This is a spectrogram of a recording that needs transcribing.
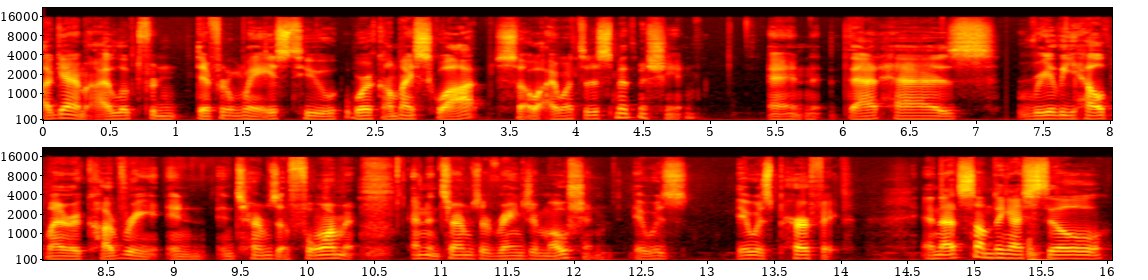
again, I looked for different ways to work on my squat. So I went to the Smith machine and that has really helped my recovery in in terms of form and in terms of range of motion. It was it was perfect. And that's something I still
